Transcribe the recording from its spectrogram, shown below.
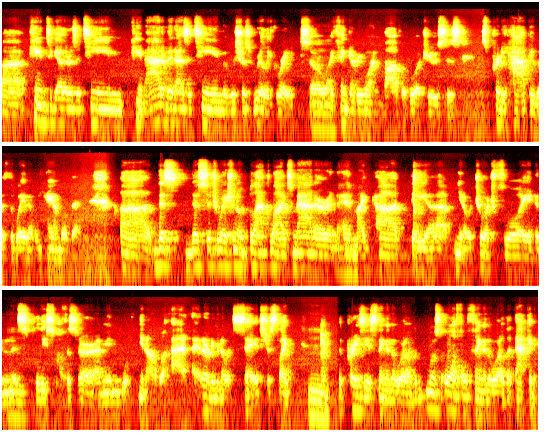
uh, came together as a team, came out of it as a team. It was just really great. So I think everyone involved with Raw Juice is is pretty happy with the way that we handled it. Uh, this this situation of Black Lives Matter and and my God, the uh, you know George Floyd and this police officer. I mean, you know, I, I don't even know what to say. It's just like Mm, the craziest thing in the world, the most awful thing in the world that that could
